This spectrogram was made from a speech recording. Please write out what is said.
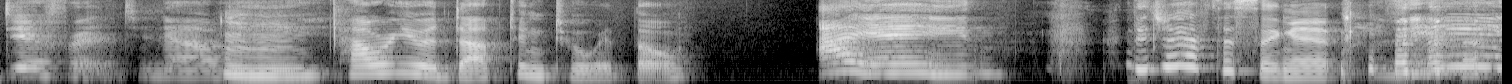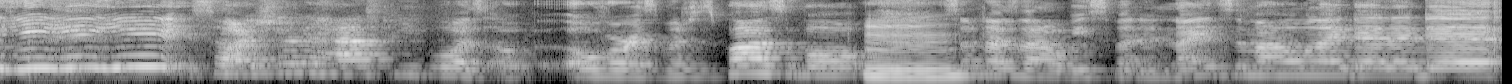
different to now be. Mhm. How are you adapting to it though? I ain't. Did you have to sing it? yeah, yeah, yeah, yeah. So I try to have people as over as much as possible. Mm. Sometimes I'll be spending nights in my home like that, like that.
